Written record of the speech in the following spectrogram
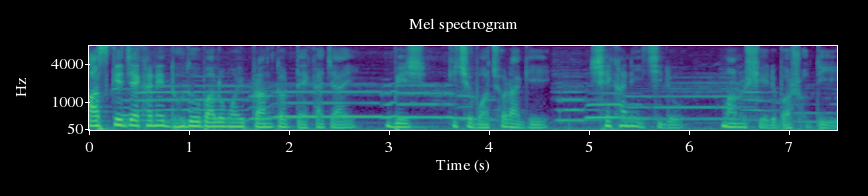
আজকে যেখানে ধুধু বালুময় প্রান্তর দেখা যায়, বেশ কিছু বছর আগে সেখানেই ছিল মানুষের বসতি।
